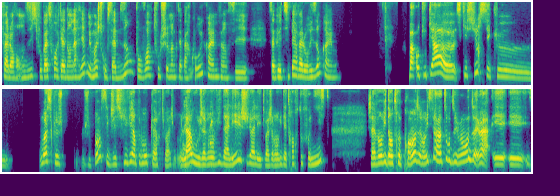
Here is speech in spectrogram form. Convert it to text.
Enfin, alors, on dit qu'il faut pas trop regarder en arrière, mais moi, je trouve ça bien pour voir tout le chemin que tu as parcouru quand même. Enfin, c'est, ça peut être hyper valorisant quand même. Bah, en tout cas, euh, ce qui est sûr, c'est que moi, ce que je, je pense, c'est que j'ai suivi un peu mon cœur. Tu vois. Là où j'avais envie d'aller, je suis allée. Tu vois. J'avais envie d'être orthophoniste. J'avais envie d'entreprendre, j'avais envie de faire un tour du monde. Voilà. Et, et,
